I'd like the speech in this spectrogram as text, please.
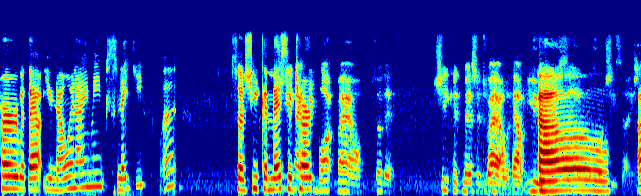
her without you knowing, Amy. Sneaky. What? So she could message she her. block Val so that she could message Val without you. Oh. seeing what she says.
